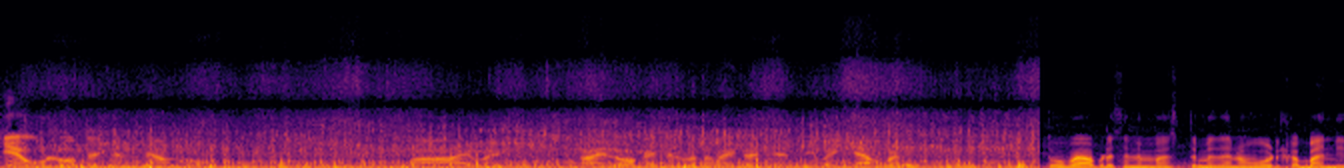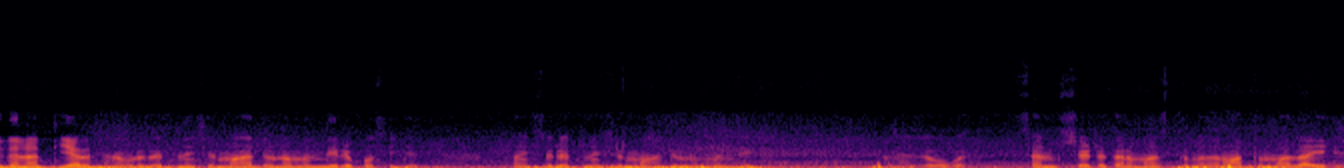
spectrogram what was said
કેવું લોકેશન છે આમ તો. ભાઈ ભાઈ, કાંઈ લોકેશનમાં તો ભાઈ ઘટે જ નહીં ભાઈ કેમ પણ. તો ભાઈ આપણે છે ને મસ્ત મજાના હોડકા બાંધી દે અત્યારે છે ને આપણે રત્નેશ્વર મહાદેવના મંદિરે પહોંચી ગયા. અહીં છે રત્નેશ્વર મહાદેવનું મંદિર. અને જો ભાઈ સનસેટ અત્યારે મસ્ત મજાનો આથમમાં જાય છે.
